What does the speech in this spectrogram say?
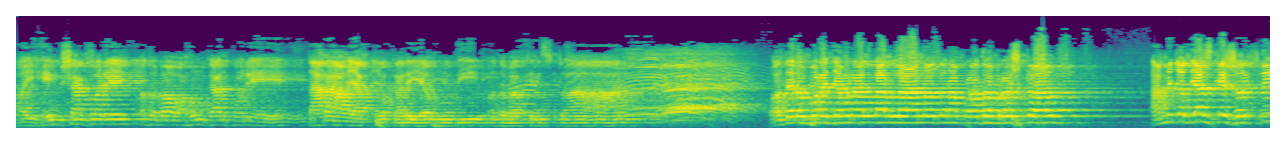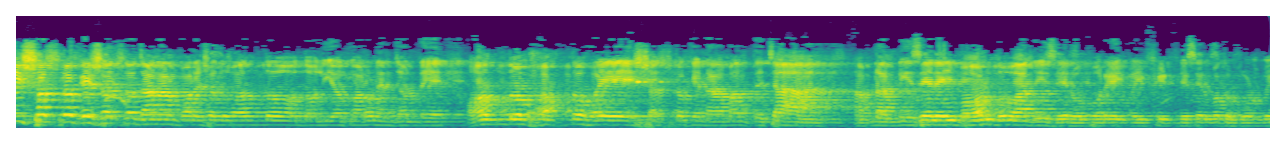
হয় হিংসা করে অথবা অহংকার করে, তারাও এক প্রকারে ইহুদি অথবা খ্রিস্টান। ওদের উপরে যেমন আল্লাহর ওরা পথভ্রষ্ট। আমি যদি আজকে সত্যি সত্যকে সত্য জানার পরে শুধু অন্ধ দলীয়করণের জন্য অন্ধ ভক্ত হয়ে সত্যকে না মানতে চান, আপনার নিজের এই বরদোয়া নিজের উপরে ওই ফিটনেসের মতো পড়বে।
